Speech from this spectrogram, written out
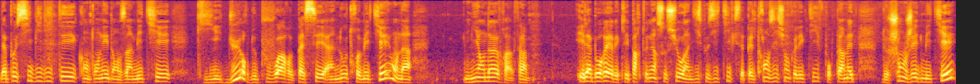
la possibilité, quand on est dans un métier qui est dur, de pouvoir passer à un autre métier. On a mis en œuvre, enfin, élaboré avec les partenaires sociaux un dispositif qui s'appelle Transition collective pour permettre de changer de métier.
